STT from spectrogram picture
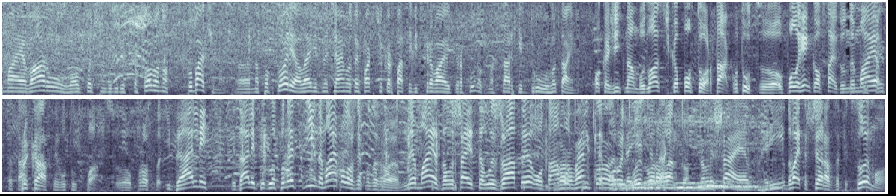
немає вару, гол точно не буде скасовано. Побачимо е, на повторі, але відзначаємо той факт, що Карпати відкривають рахунок на старті другого тайму. Покажіть нам, будь ласка, повтор. Так, отут е, полегенько офсайду немає. чисто. Прекрасний отут пас. Просто ідеальний. І далі під Лапинець. Ні, немає положення поза грою. Немає, залишається лежати. Отам от після боротьби Дворовенко. залишає в грі. Давайте ще раз зафіксуємо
